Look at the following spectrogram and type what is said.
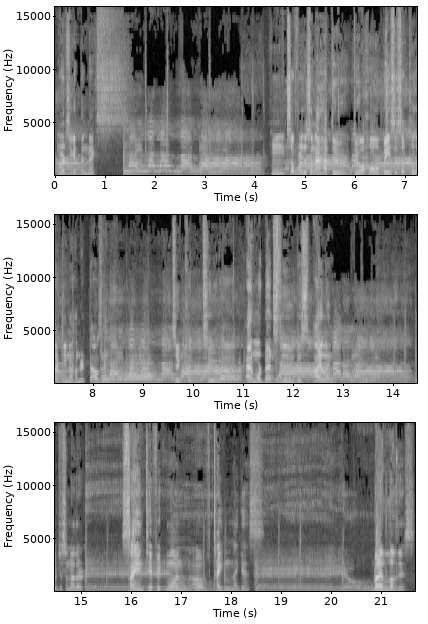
in order to get the next. Hmm. So for this one, I have to do a whole basis of collecting a hundred thousand to to uh, add more beds to this island, which is another scientific one of Titan, I guess. But I love this.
